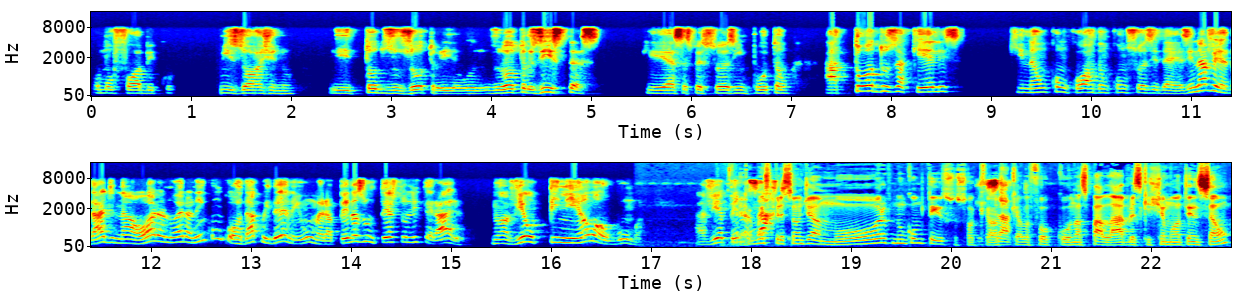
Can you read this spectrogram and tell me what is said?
homofóbico, misógino e todos os outros, os outros istas que essas pessoas imputam a todos aqueles que não concordam com suas ideias. E, na verdade, na hora não era nem concordar com ideia nenhuma, era apenas um texto literário. Não havia opinião alguma. Havia apenas. Era uma expressão de amor num contexto, só que Exato. eu acho que ela focou nas palavras que chamam a atenção,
